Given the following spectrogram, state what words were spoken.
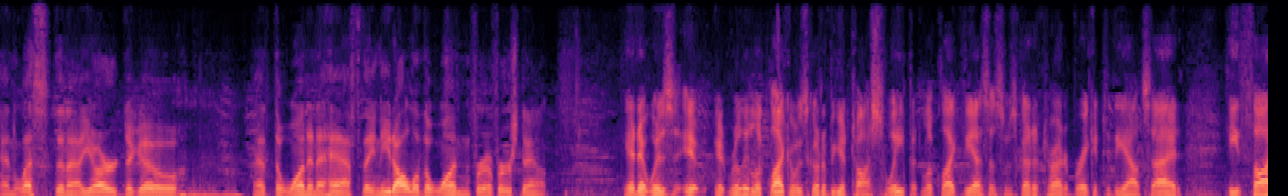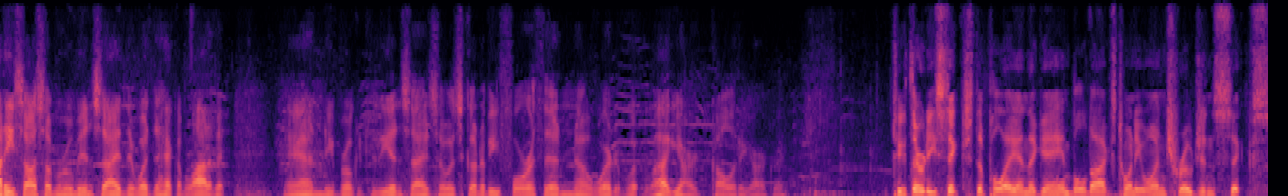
and less than a yard to go mm-hmm. at the one and a half. They need all of the one for a first down. And it was it, it really looked like it was going to be a toss sweep. It looked like Viescas was going to try to break it to the outside. He thought he saw some room inside. There wasn't a heck of a lot of it and he broke it to the inside. So it's going to be fourth and uh, where, what, a yard. Call it a yard, right? 236 to play in the game. Bulldogs 21, Trojans 6.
